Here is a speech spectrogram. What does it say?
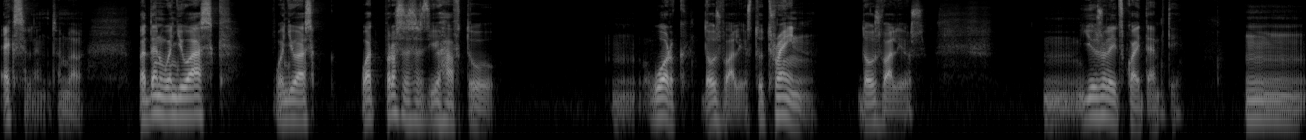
excellence. And blah, blah. But then when you ask, when you ask what processes you have to mm, work those values, to train those values, mm, usually it's quite empty. Mm,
